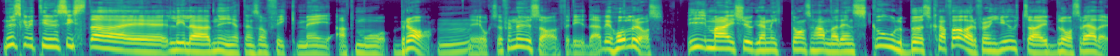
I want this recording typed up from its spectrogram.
Nu ska vi till den sista eh, lilla nyheten som fick mig att må bra. Mm. Det är också från USA, för det är där vi håller oss. I maj 2019 så hamnade en skolbusschaufför från Utah i blåsväder.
